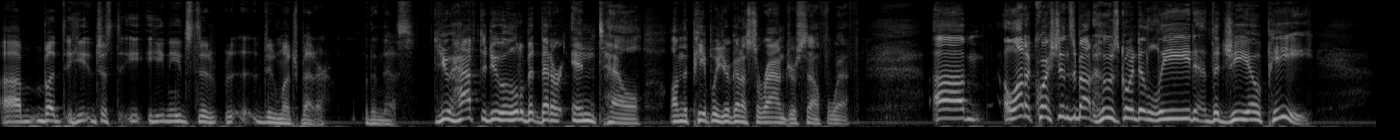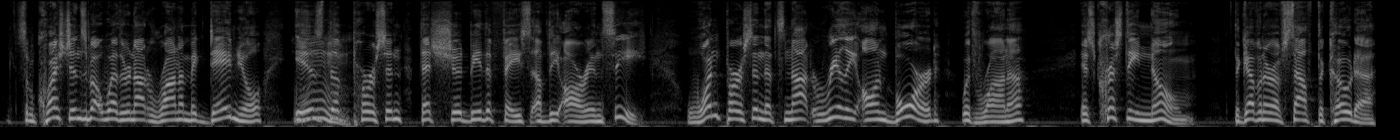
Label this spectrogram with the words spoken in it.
uh, but he just he, he needs to do much better than this. you have to do a little bit better intel on the people you're going to surround yourself with. Um, a lot of questions about who's going to lead the GOP. Some questions about whether or not Ronna McDaniel is the person that should be the face of the RNC. One person that's not really on board with Ronna is Kristi Noem, the governor of South Dakota.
